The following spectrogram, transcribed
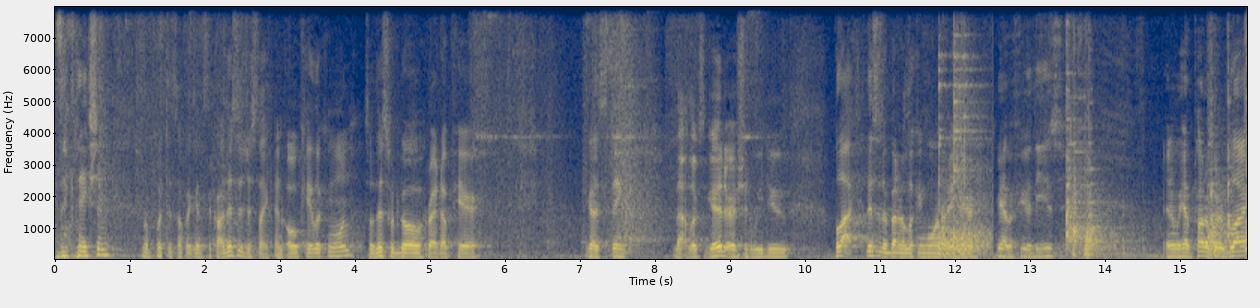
Zinc Nation. I'm gonna put this up against the car. This is just like an okay looking one. So this would go right up here. You guys think that looks good or should we do black? This is a better looking one right here. We have a few of these. And we have powder coated black.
